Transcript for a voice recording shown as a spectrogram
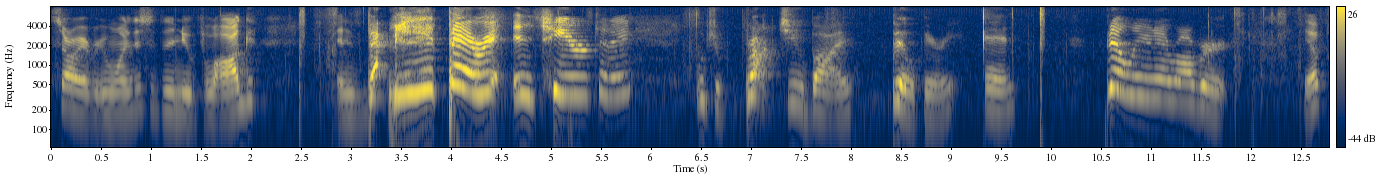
Sorry everyone, this is the new vlog. And Batman Barrett is here today. Which is brought to you by Bill Barrett and Billionaire Robert. Yep.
